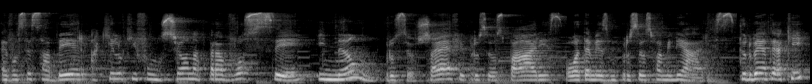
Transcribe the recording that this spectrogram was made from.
é você saber aquilo que funciona para você e não para o seu chefe, para os seus pares ou até mesmo para os seus familiares. Tudo bem até aqui?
